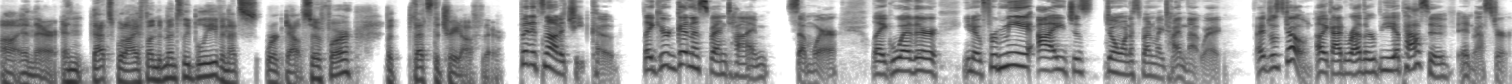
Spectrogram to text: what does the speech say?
uh, in there. And that's what i fundamentally believe and that's worked out so far but that's the trade-off there. But it's not a cheat code. Like you're going to spend time somewhere. Like whether you know for me i just don't want to spend my time that way I just don't. Like, I'd rather be a passive investor.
